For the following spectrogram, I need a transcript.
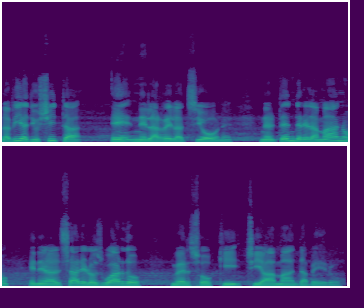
La via di uscita è nella relazione, nel tendere la mano e nell'alzare lo sguardo verso chi ci ama davvero.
